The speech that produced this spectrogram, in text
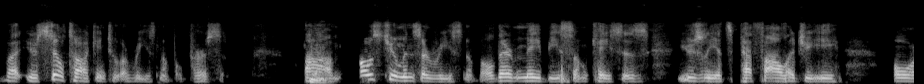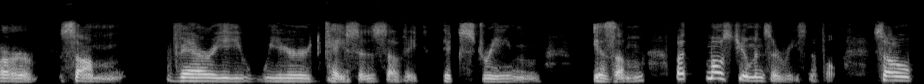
but you're still talking to a reasonable person. Um, most humans are reasonable. There may be some cases, usually it's pathology or some very weird cases of e- extreme ism, but most humans are reasonable. So,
